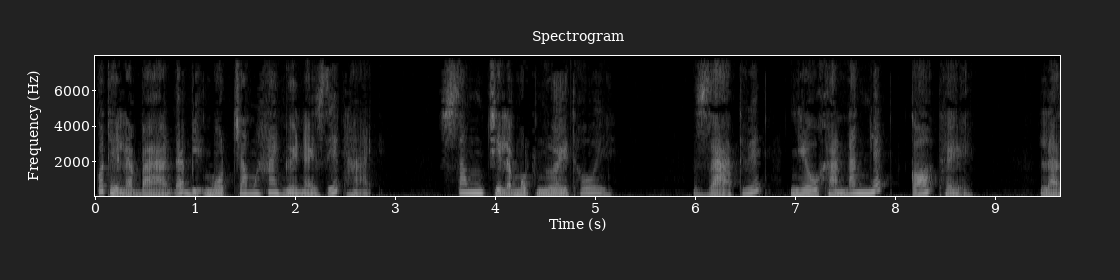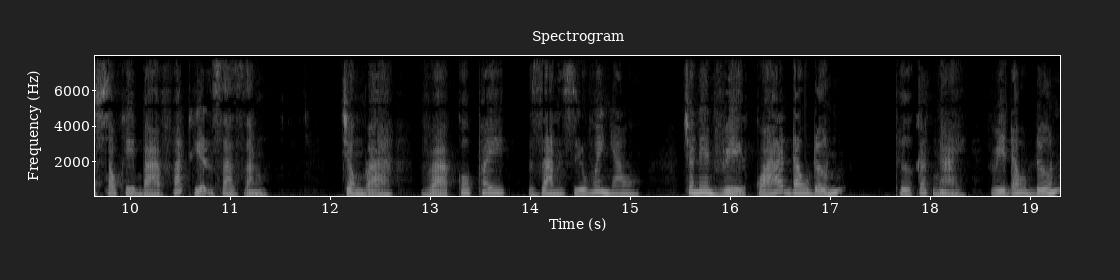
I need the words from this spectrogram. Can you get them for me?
Có thể là bà đã bị một trong hai người này giết hại, song chỉ là một người thôi. Giả thuyết nhiều khả năng nhất có thể là sau khi bà phát hiện ra rằng chồng bà và cô Pay gian díu với nhau, cho nên vì quá đau đớn, thưa các ngài, vì đau đớn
